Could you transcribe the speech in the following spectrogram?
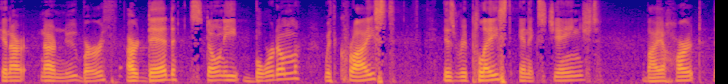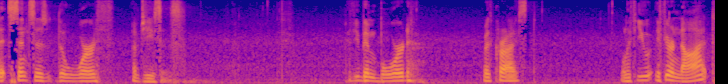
in, our, in our new birth, our dead, stony boredom with Christ is replaced and exchanged by a heart that senses the worth of Jesus. Have you been bored with Christ? Well, if, you, if you're not,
